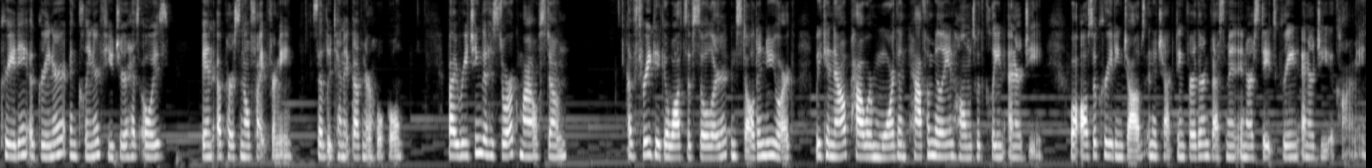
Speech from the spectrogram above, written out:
creating a greener and cleaner future has always been a personal fight for me, said Lieutenant Governor Hochul. By reaching the historic milestone of 3 gigawatts of solar installed in New York, we can now power more than half a million homes with clean energy, while also creating jobs and attracting further investment in our state's green energy economy.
